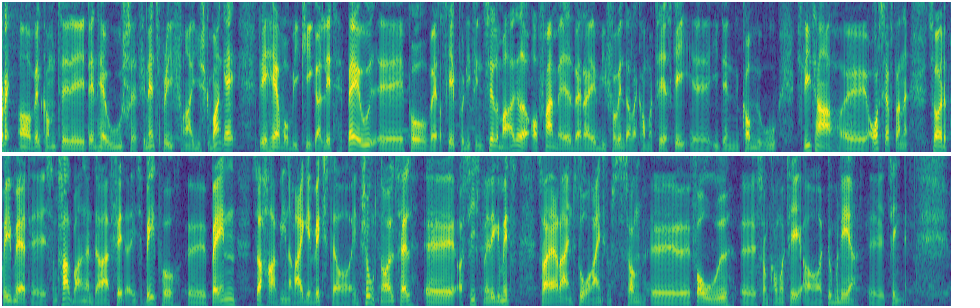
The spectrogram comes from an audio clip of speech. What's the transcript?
Goddag og velkommen til øh, den her uges øh, finansbrief fra Jyske Bank af. Det er her, hvor vi kigger lidt bagud øh, på, hvad der sker på de finansielle markeder, og fremad, hvad der, vi forventer, der kommer til at ske øh, i den kommende uge. Hvis lige tager øh, overskrifterne, så er det primært øh, centralbankerne, der er Fed og ECB på øh, banen. Så har vi en række vækst- og inflationsnøgletal, øh, og sidst men ikke mindst, så er der en stor regnskabssæson øh, forude, øh, som kommer til at dominere øh, tingene.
